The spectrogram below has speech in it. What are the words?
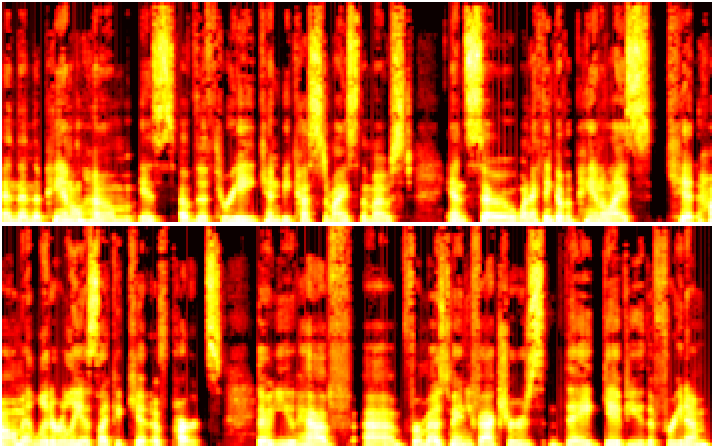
And then the panel home is of the three can be customized the most. And so when I think of a panelized kit home, it literally is like a kit of parts. So you have, um, for most manufacturers, they give you the freedom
